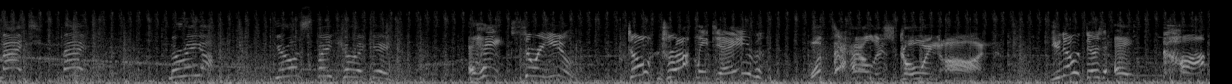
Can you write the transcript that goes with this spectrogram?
Madge, Madge, Maria, you're on speaker again. Hey, so are you. Don't drop me, Dave. What the hell is going on? You know there's a cop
